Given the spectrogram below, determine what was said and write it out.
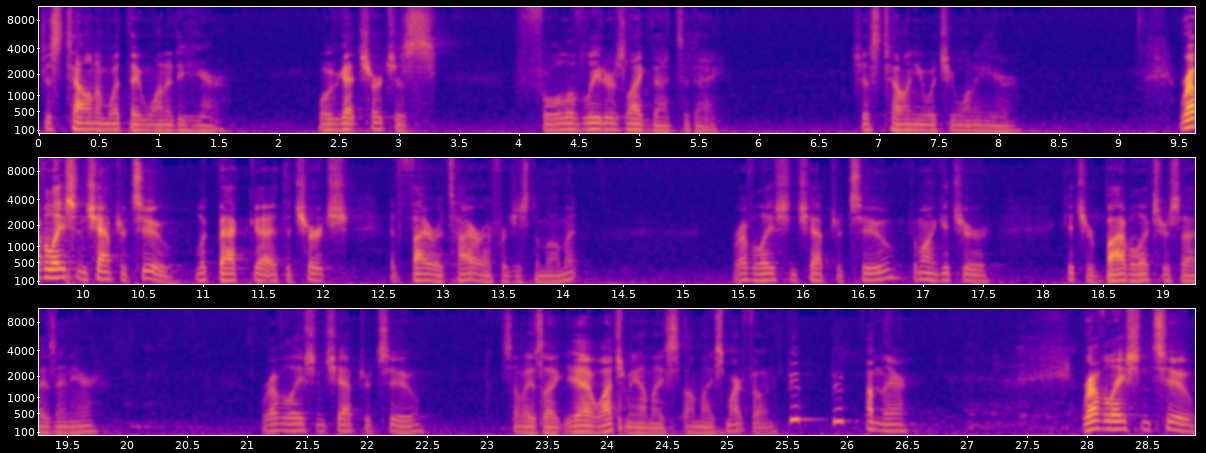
just telling them what they wanted to hear. Well, we've got churches full of leaders like that today, just telling you what you want to hear. Revelation chapter 2. Look back uh, at the church at Thyatira for just a moment. Revelation chapter 2. Come on, get your, get your Bible exercise in here. Revelation chapter 2. Somebody's like, yeah, watch me on my, on my smartphone. Boop, boop, I'm there. Revelation 2,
